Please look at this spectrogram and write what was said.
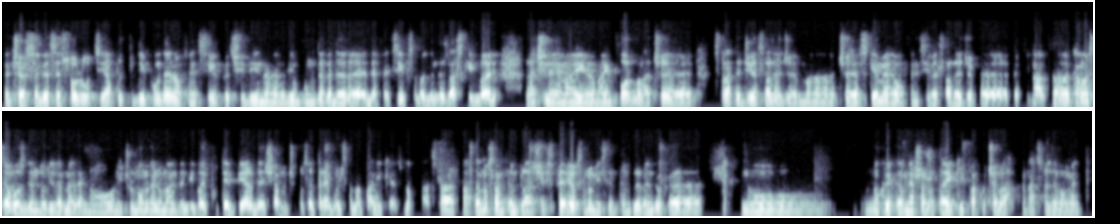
încerc să găsesc soluții atât din punct de vedere ofensiv cât și din, uh, din punct de vedere defensiv, să mă gândesc la schimbări, la cine e mai, mai în formă, la ce strategie să alegem, ce scheme ofensive să alegem pe, pe final. Cam astea au fost gândurile mele. Nu, niciun moment moment nu m-am gândit, băi, putem pierde și am început să tremur și să mă panichez. Nu, asta, asta nu s-a întâmplat și sper eu să nu mi se întâmple pentru că nu, nu cred că mi-aș ajuta echipa cu ceva în astfel de momente.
